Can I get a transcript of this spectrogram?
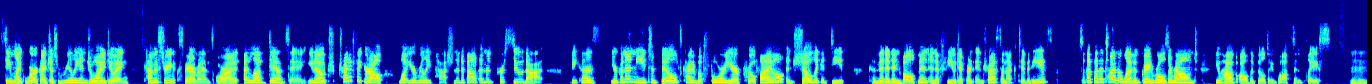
seem like work? I just really enjoy doing chemistry experiments, or I, I love dancing. You know, tr- try to figure out what you're really passionate about and then pursue that because you're going to need to build kind of a four year profile and show like a deep, committed involvement in a few different interests and activities so that by the time 11th grade rolls around, you have all the building blocks in place. Mm-hmm.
